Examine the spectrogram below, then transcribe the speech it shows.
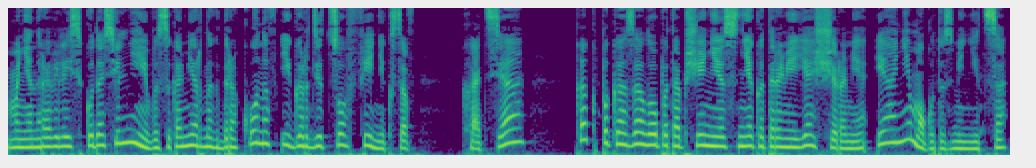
мне нравились куда сильнее высокомерных драконов и гордецов-фениксов, хотя, как показал опыт общения с некоторыми ящерами, и они могут измениться.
